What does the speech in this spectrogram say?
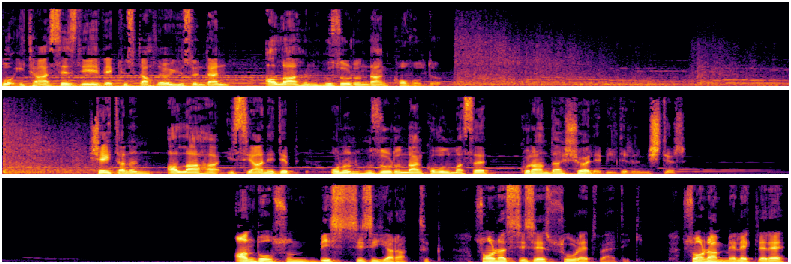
Bu itaatsizliği ve küstahlığı yüzünden Allah'ın huzurundan kovuldu. Şeytanın Allah'a isyan edip onun huzurundan kovulması Kur'an'da şöyle bildirilmiştir. Andolsun biz sizi yarattık, sonra size suret verdik. Sonra meleklere,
